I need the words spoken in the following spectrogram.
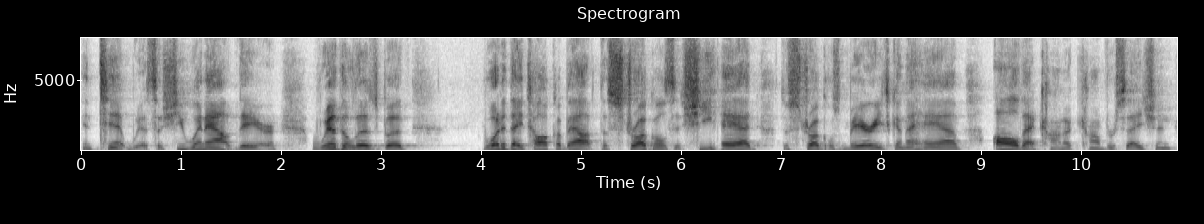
intent with. So she went out there with Elizabeth what did they talk about? The struggles that she had, the struggles Mary's going to have, all that kind of conversation.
